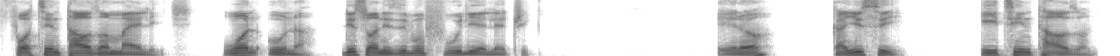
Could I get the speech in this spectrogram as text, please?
14,000 mileage. One owner. This one is even fully electric. You know? Can you see? 18,000.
